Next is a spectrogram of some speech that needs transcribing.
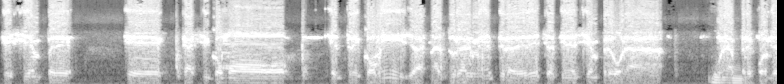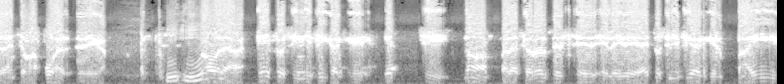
que siempre eh, casi como entre comillas, naturalmente la derecha tiene siempre una, una preponderancia más fuerte, digamos. Ahora, esto significa que, sí, no, para cerrarte la idea, esto significa que el país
